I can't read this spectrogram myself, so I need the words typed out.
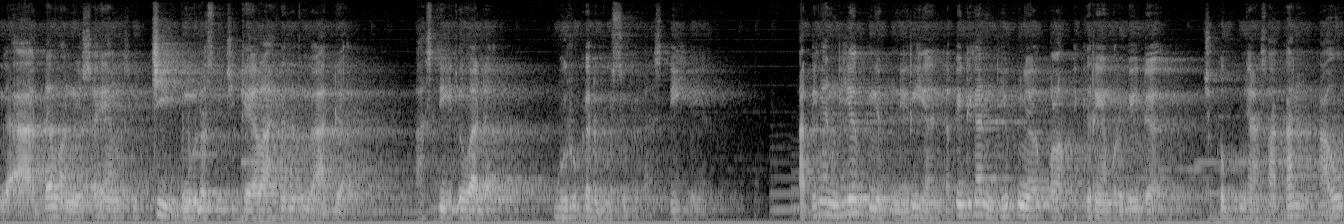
nggak ada manusia yang suci benar-benar suci kayak lahir itu nggak ada. Pasti itu ada. Buruk ada busuk pasti kayak gitu. Tapi kan dia punya pendirian tapi dia kan dia punya pola pikir yang berbeda. Cukup merasakan tahu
